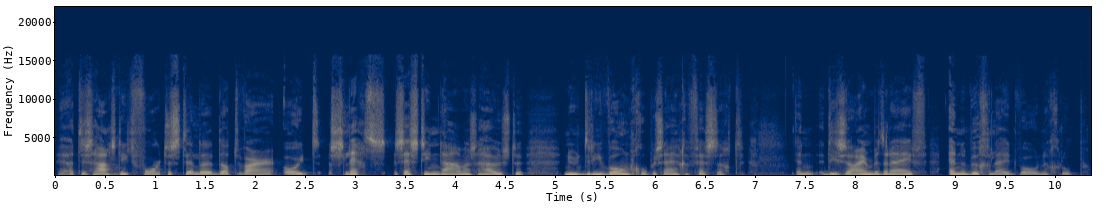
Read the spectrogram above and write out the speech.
Ja, het is haast niet voor te stellen dat waar ooit slechts 16 dames huisden, nu drie woongroepen zijn gevestigd. Een designbedrijf en een begeleid wonengroep.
